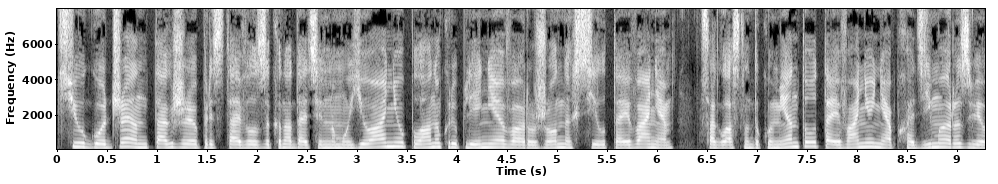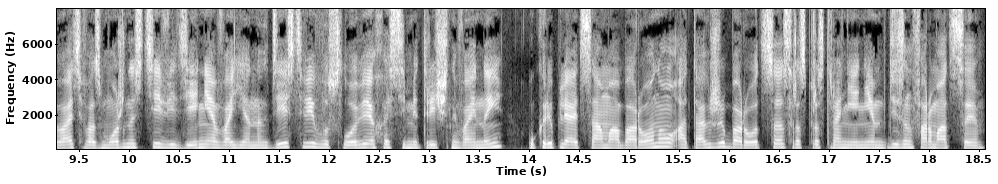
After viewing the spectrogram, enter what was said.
Цюго Джен также представил законодательному юаню план укрепления вооруженных сил Тайваня. Согласно документу, Тайваню необходимо развивать возможности ведения военных действий в условиях асимметричной войны, укреплять самооборону, а также бороться с распространением дезинформации.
